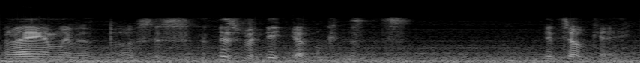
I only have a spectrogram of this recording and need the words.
But I am going to post this video because it's it's okay.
